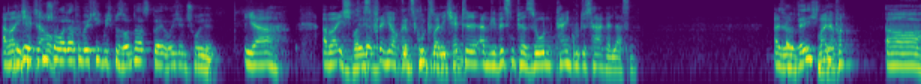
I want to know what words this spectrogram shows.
Aber ich hätte Zuschauer, auch. dafür möchte ich mich besonders bei euch entschuldigen. Ja, aber ich weil ist vielleicht auch ganz gut, weil ich hätte an gewissen Personen kein gutes Haar gelassen. Also mal davon. Oh,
